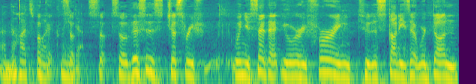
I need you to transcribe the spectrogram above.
uh, the hotspot Okay, cleaned so- up. So so this is just, when you said that, you were referring to the studies that were done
